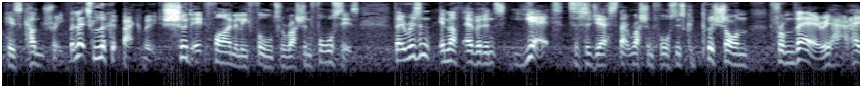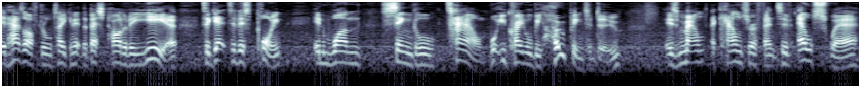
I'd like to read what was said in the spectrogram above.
his country. But let's look at Bakhmut. Should it finally fall to Russian forces? There isn't enough evidence yet to suggest that Russian forces could push on from there. It, ha- it has, after all, taken it the best part of a year to get to this point in one single town. What Ukraine will be hoping to do is mount a counter-offensive elsewhere,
